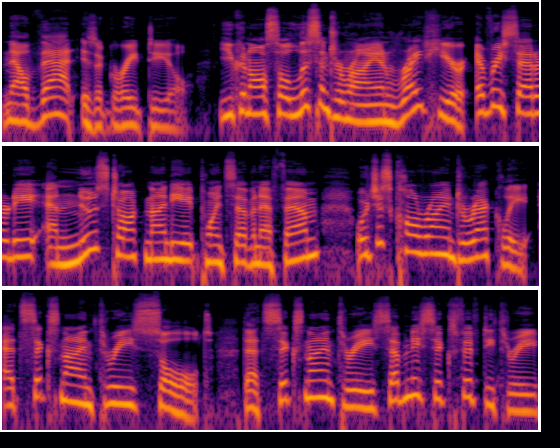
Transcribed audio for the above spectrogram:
Now, that is a great deal. You can also listen to Ryan right here every Saturday at News Talk 98.7 FM, or just call Ryan directly at 693 SOLD. That's 693 7653,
